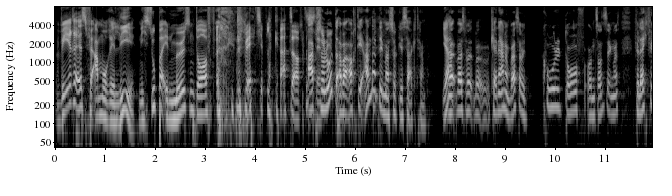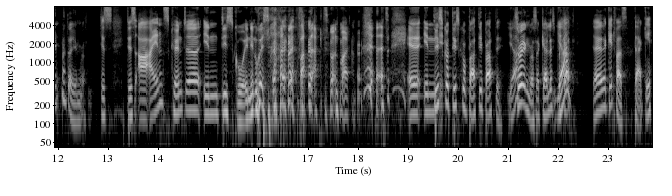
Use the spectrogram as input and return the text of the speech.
wäre es für Amorelie nicht super in Mösendorf welche Plakate aufzustellen? Absolut, aber auch die anderen, die wir so gesagt haben. Ja. Was, was, keine Ahnung, was, aber cool, doof und sonst irgendwas. Vielleicht findet man da irgendwas. Das, das A1 könnte in Disco in den USA eine Aktion machen. Also, äh, in, Disco, Disco, Party, Party. Ja. So irgendwas, ein geiles Ja, Plakat. Da, da geht was. Da geht,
